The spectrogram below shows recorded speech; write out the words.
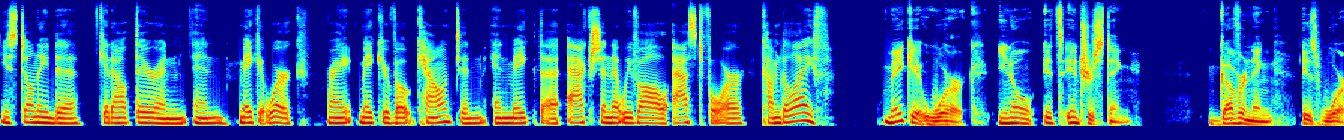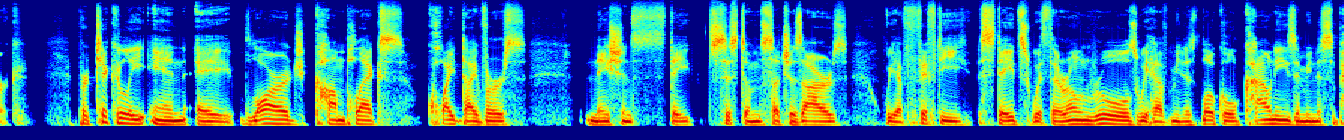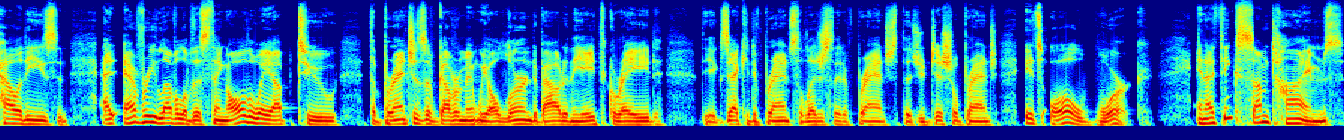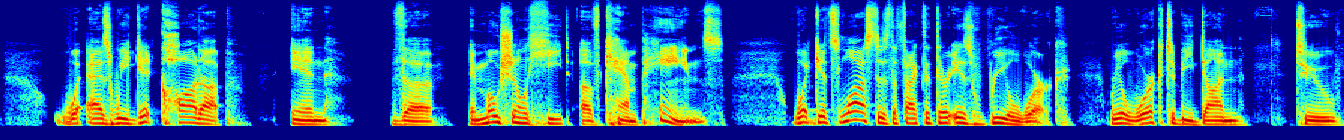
you still need to get out there and and make it work right? Make your vote count and, and make the action that we've all asked for come to life. Make it work. You know, it's interesting. Governing is work, particularly in a large, complex, quite diverse nation state system such as ours, we have 50 states with their own rules. We have munis- local counties and municipalities. And at every level of this thing, all the way up to the branches of government we all learned about in the eighth grade the executive branch, the legislative branch, the judicial branch it's all work. And I think sometimes w- as we get caught up in the emotional heat of campaigns, what gets lost is the fact that there is real work real work to be done to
